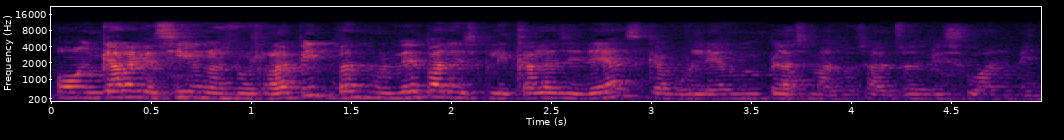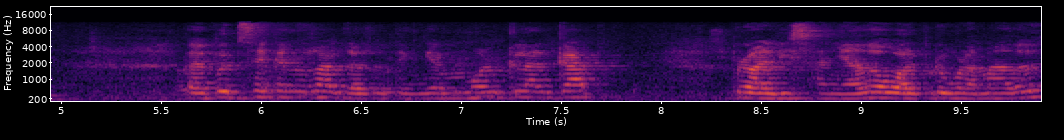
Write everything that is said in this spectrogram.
o encara que sigui un esbós ràpid, van molt bé per explicar les idees que volem plasmar nosaltres visualment. Perquè pot ser que nosaltres ho tinguem molt clar al cap, però al dissenyador o al programador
